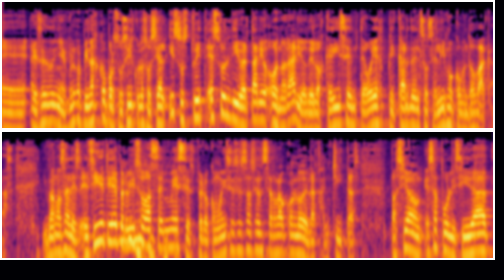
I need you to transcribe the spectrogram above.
Eh, Alexander Núñez, Bruno Pinasco por su círculo social y sus tweets es un libertario honorario de los que dicen te voy a explicar del socialismo como en dos vacas. Iván González, el cine tiene permiso hace meses, pero como dices, esa se han cerrado con lo de las canchitas. Pasión, esa publicidad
